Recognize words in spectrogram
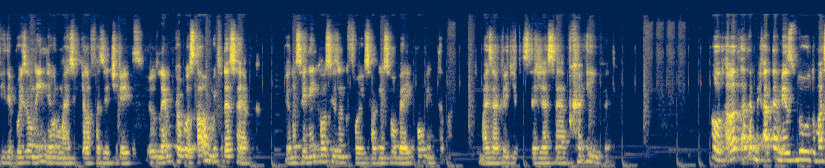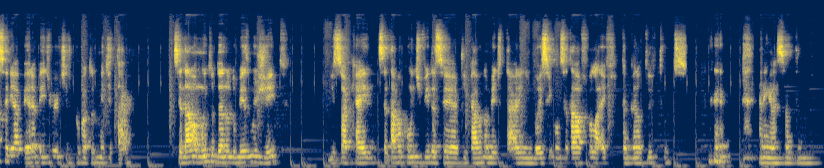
E depois eu nem lembro mais o que ela fazia direito. Eu lembro que eu gostava muito dessa época. Eu não sei nem qual season que foi. Se alguém souber aí, comenta, mano. Mas eu acredito que seja essa época aí, velho. Até, até mesmo do, do Masteria P era bem divertido por conta do meditar. Você dava muito dano do mesmo jeito. E só que aí você tava com um de vida, você clicava no meditar e em dois segundos você tava full life, tancando tudo e tudo. era engraçado também.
